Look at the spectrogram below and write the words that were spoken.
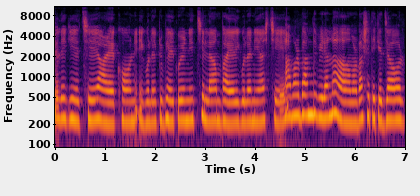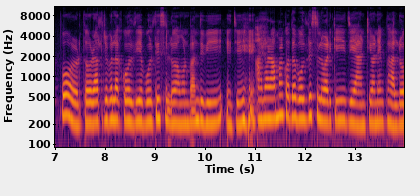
চলে গিয়েছে। আর এখন এগুলো একটু বের করে নিচ্ছিলাম, ভাইয়া এগুলো নিয়ে আসছে। আমার বান্ধবীরা না, আমার বাসা থেকে যাওয়ার পর তো রাত্রেবেলা কল দিয়ে বলতেছিল আমার বান্ধবী যে আমার আমার কথা বলতেছিল আর কি যে, আন্টি অনেক ভালো,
